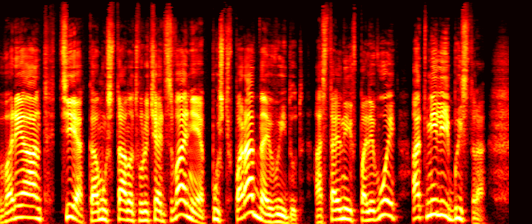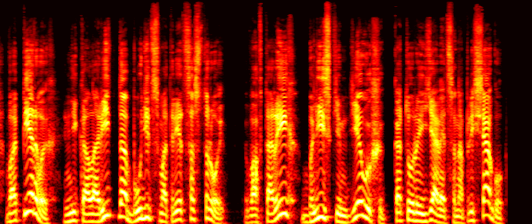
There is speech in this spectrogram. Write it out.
Вариант «те, кому станут вручать звание, пусть в парадной выйдут, остальные в полевой, отмели быстро». Во-первых, неколоритно будет смотреться строй. Во-вторых, близким девушек, которые явятся на присягу,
